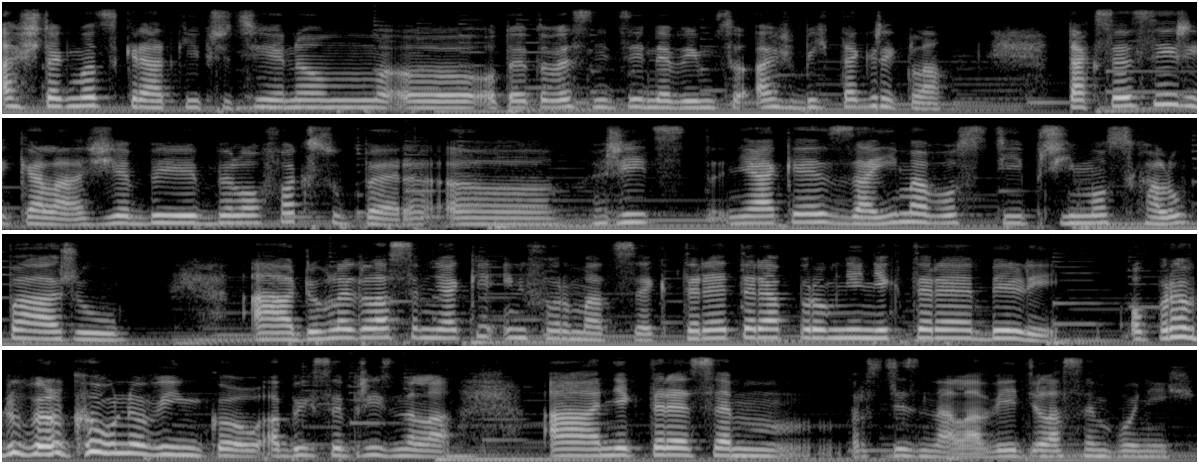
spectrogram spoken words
až tak moc krátký, přeci jenom uh, o této vesnici nevím, co až bych tak řekla. Tak jsem si říkala, že by bylo fakt super uh, říct nějaké zajímavosti přímo z chalupářů, a dohledala jsem nějaké informace, které teda pro mě některé byly opravdu velkou novinkou, abych se přiznala. A některé jsem prostě znala, věděla jsem o nich.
